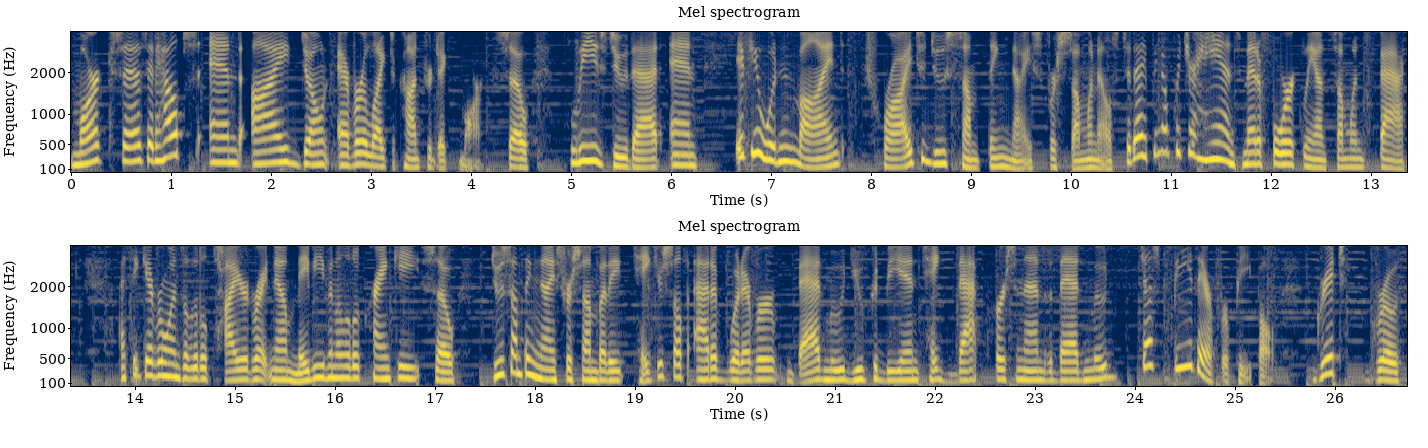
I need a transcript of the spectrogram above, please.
Mark says it helps, and I don't ever like to contradict Mark. So please do that. And if you wouldn't mind, try to do something nice for someone else today. You know, put your hands metaphorically on someone's back. I think everyone's a little tired right now, maybe even a little cranky. So do something nice for somebody. Take yourself out of whatever bad mood you could be in. Take that person out of the bad mood. Just be there for people. Grit, growth,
